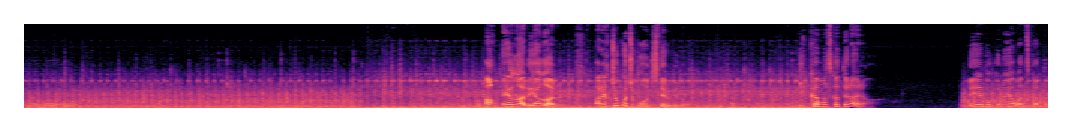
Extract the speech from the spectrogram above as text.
おうおうおうあ、矢がある、矢がある。あれ、ちょこちょこ落ちてるけど。一回も使ってないな。霊木の矢は使ったか。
